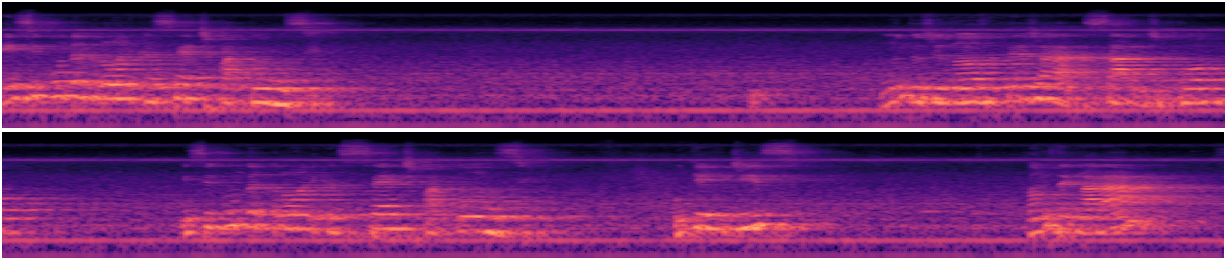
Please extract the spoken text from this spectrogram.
Em 2 Crônicas 7,14. Muitos de nós até já sabem de cor. Em 2 Crônicas 7,14, o que ele diz? Vamos declarar?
